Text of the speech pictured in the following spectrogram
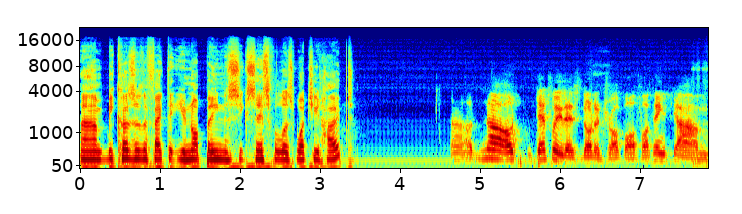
um, because of the fact that you're not being as successful as what you'd hoped? Uh, no, definitely there's not a drop off. I think um,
